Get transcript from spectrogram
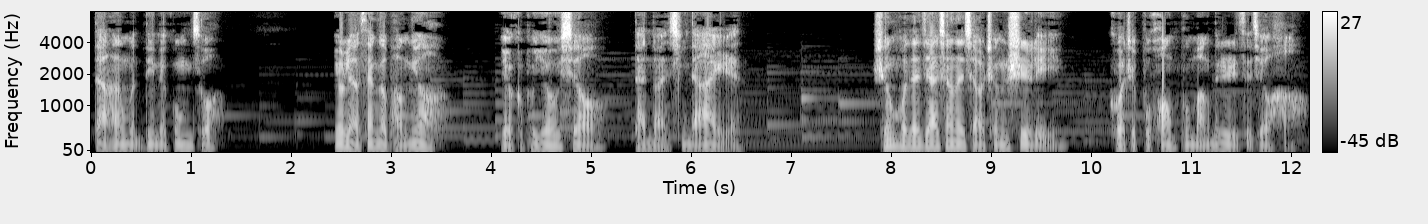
但很稳定的工作，有两三个朋友，有个不优秀但暖心的爱人。生活在家乡的小城市里，过着不慌不忙的日子就好。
